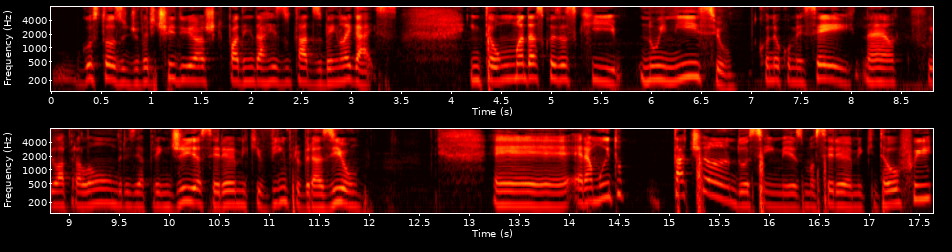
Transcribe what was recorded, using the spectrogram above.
gostoso, divertido e eu acho que podem dar resultados bem legais. Então, uma das coisas que no início, quando eu comecei, né, fui lá para Londres e aprendi a cerâmica e vim para o Brasil, é, era muito tateando assim mesmo a cerâmica. Então eu fui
